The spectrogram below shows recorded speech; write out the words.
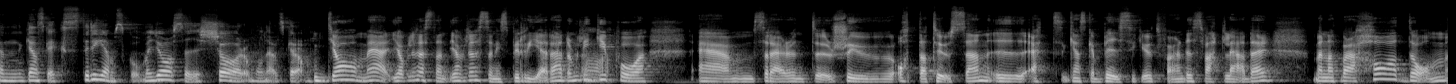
en ganska extrem sko. Men jag säger kör om hon älskar dem. Jag med. Jag blir nästan, jag blir nästan inspirerad. De ligger ju på ehm, sådär runt 7-8 tusen i ett ganska basic utförande i svart läder. Men att bara ha dem,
